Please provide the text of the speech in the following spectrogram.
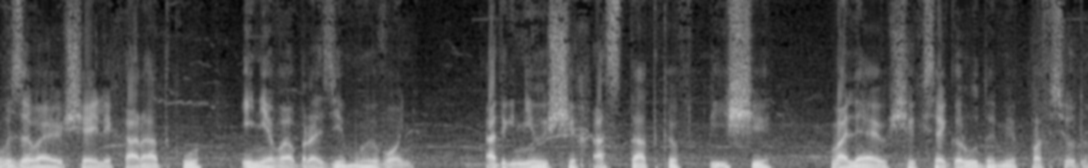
вызывающая лихорадку и невообразимую вонь от гниющих остатков пищи, валяющихся грудами повсюду.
